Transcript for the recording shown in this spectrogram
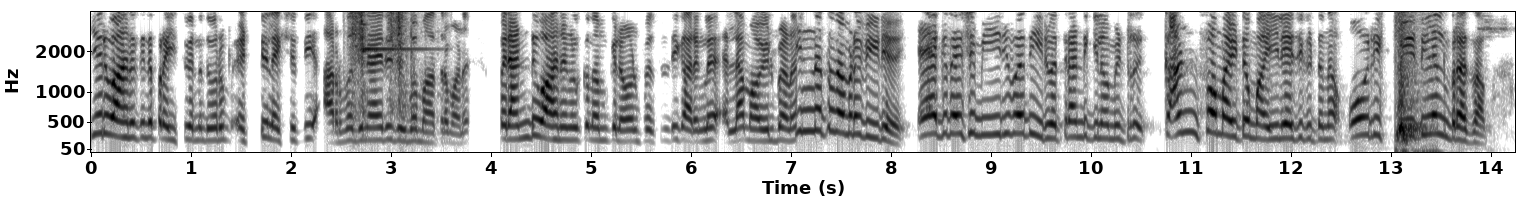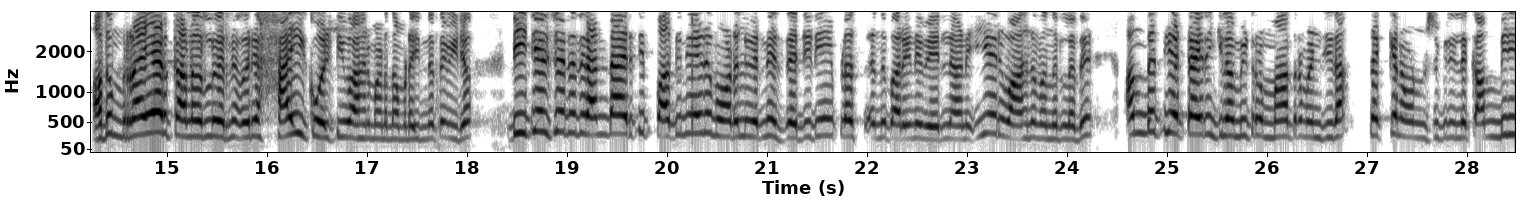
ഈ ഒരു വാഹനത്തിന്റെ പ്രൈസ് വരുന്നത് വെറും എട്ട് ലക്ഷത്തി അറുപതിനായിരം രൂപ മാത്രമാണ്. ഇപ്പൊ രണ്ട് വാഹനങ്ങൾക്കും നമുക്ക് ലോൺ ഫെസിലിറ്റി കാര്യങ്ങൾ എല്ലാം അവൈലബിൾ ആണ്. ഇന്നത്തെ നമ്മുടെ വീഡിയോ ഏകദേശം ഇരുപത് ഇരുപത്തിരണ്ട് കിലോമീറ്റർ കൺഫേം ആയിട്ട് മൈലേജ് കിട്ടുന്ന ഒരു കിടിലൻ ബ്രസ അതും റയർ കളറിൽ വരുന്ന ഒരു ഹൈ ക്വാളിറ്റി വാഹനമാണ് നമ്മുടെ ഇന്നത്തെ വീഡിയോ ഡീറ്റെയിൽസ് വരുന്നത് രണ്ടായിരത്തി പതിനേഴ് മോഡൽ വരുന്ന സെഡ് ഡി ഐ പ്ലസ് എന്ന് പറയുന്ന പേരിലാണ് ഈ ഒരു വാഹനം വന്നിട്ടുള്ളത്. അമ്പത്തി എട്ടായിരം കിലോമീറ്റർ മാത്രം റൺ ചെയ്ത സെക്കൻഡ് ഓണർഷിപ്പിലുള്ള കമ്പനി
